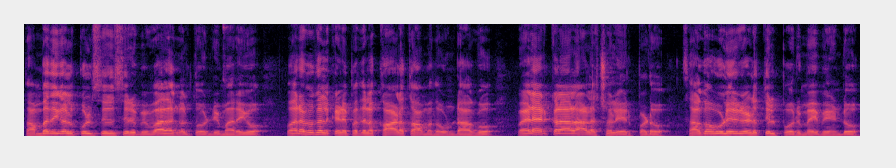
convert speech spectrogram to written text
தம்பதிகளுக்குள் சிறு சிறு விவாதங்கள் தோன்றி மறையும். வரவுகள் கிடைப்பதில் காலதாமதம் உண்டாகும். வேலையாட்களால் அலைச்சல் ஏற்படும். சக ஊழியர்களிடத்தில் பொறுமை வேண்டும்.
